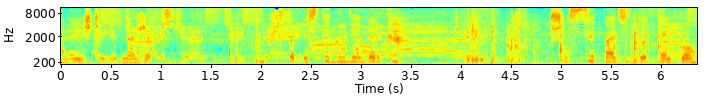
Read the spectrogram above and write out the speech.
ale jeszcze jedna rzecz. Muszę sobie z tego wiaderka przysypać do tego.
